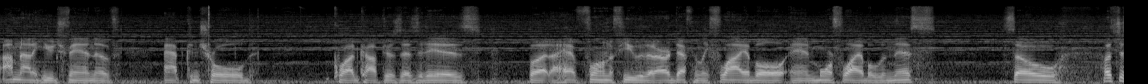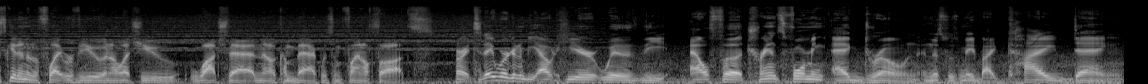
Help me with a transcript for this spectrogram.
I'm not a huge fan of app controlled quadcopters as it is, but I have flown a few that are definitely flyable and more flyable than this. So let's just get into the flight review and I'll let you watch that and then I'll come back with some final thoughts. All right, today we're gonna be out here with the Alpha Transforming Egg Drone, and this was made by Kaideng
